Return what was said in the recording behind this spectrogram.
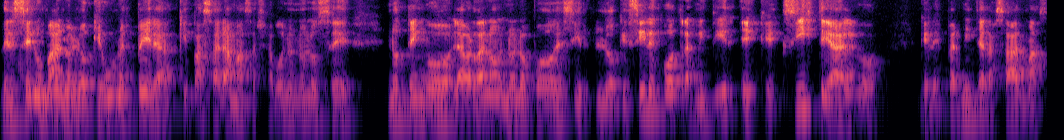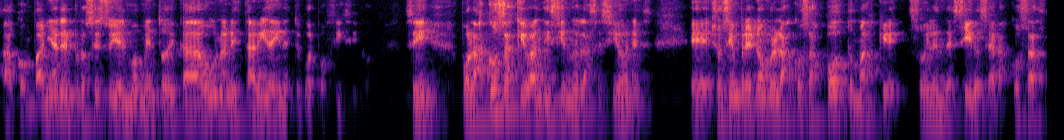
del ser humano, lo que uno espera. ¿Qué pasará más allá? Bueno, no lo sé. No tengo, la verdad no, no lo puedo decir. Lo que sí les puedo transmitir es que existe algo que les permite a las almas acompañar el proceso y el momento de cada uno en esta vida y en este cuerpo físico. ¿Sí? Por las cosas que van diciendo en las sesiones. Eh, yo siempre nombro las cosas póstumas que suelen decir, o sea, las cosas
